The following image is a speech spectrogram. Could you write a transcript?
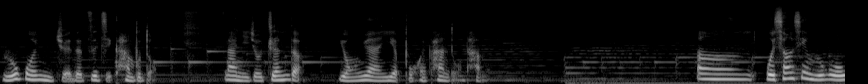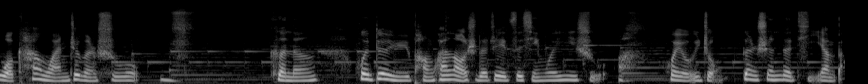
如果你觉得自己看不懂，那你就真的永远也不会看懂他们。嗯，我相信，如果我看完这本书，可能会对于庞宽老师的这一次行为艺术啊，会有一种更深的体验吧。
